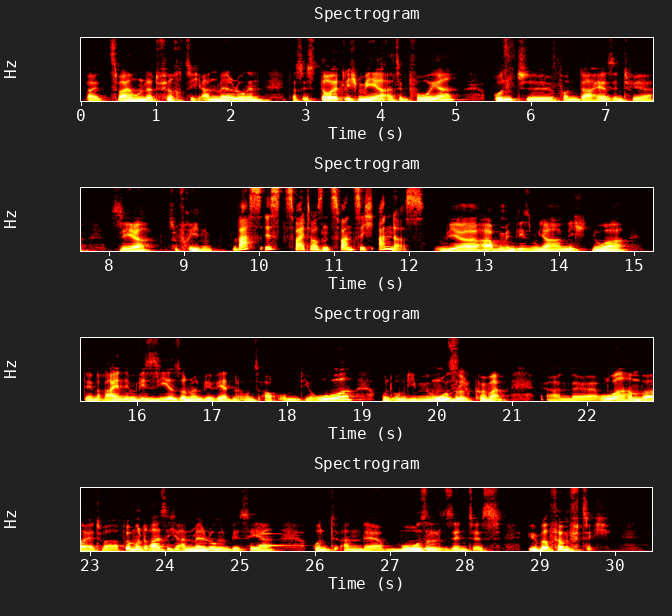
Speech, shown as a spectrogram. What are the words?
bei 240 Anmeldungen. Das ist deutlich mehr als im Vorjahr und äh, von daher sind wir sehr zufrieden. Was ist 2020 anders? Wir haben in diesem Jahr nicht nur den Rhein im Visier, sondern wir werden uns auch um die Ruhr und um die Mosel kümmern. An der Ruhr haben wir etwa 35 Anmeldungen bisher und an der Mosel sind es über 50.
